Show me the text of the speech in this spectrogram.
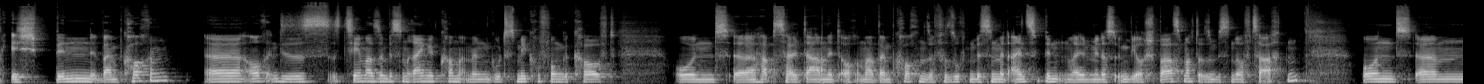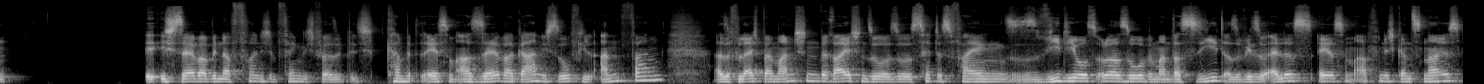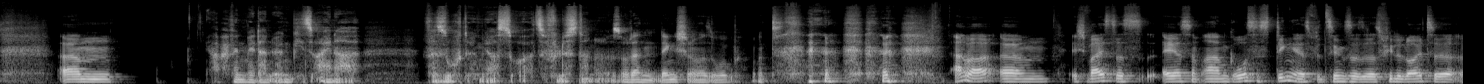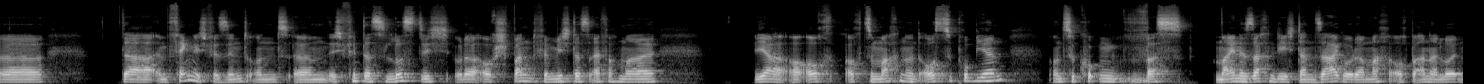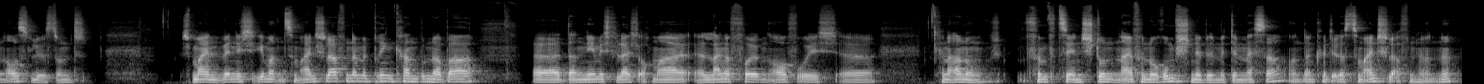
ich bin beim Kochen äh, auch in dieses Thema so ein bisschen reingekommen, habe mir ein gutes Mikrofon gekauft und äh, habe es halt damit auch immer beim Kochen so versucht ein bisschen mit einzubinden, weil mir das irgendwie auch Spaß macht, also ein bisschen darauf zu achten. Und ähm, ich selber bin da voll nicht empfänglich für. Also ich kann mit ASMR selber gar nicht so viel anfangen. Also vielleicht bei manchen Bereichen so, so satisfying Videos oder so, wenn man was sieht. Also visuelles ASMR finde ich ganz nice. Ähm, aber wenn mir dann irgendwie so einer versucht, irgendwie was so zu flüstern oder so, dann denke ich schon immer so, what? Aber ähm, ich weiß, dass ASMR ein großes Ding ist, beziehungsweise dass viele Leute äh, da empfänglich für sind. Und ähm, ich finde das lustig oder auch spannend für mich, das einfach mal ja auch, auch zu machen und auszuprobieren und zu gucken, was meine Sachen, die ich dann sage oder mache, auch bei anderen Leuten auslöst. Und ich meine, wenn ich jemanden zum Einschlafen damit bringen kann, wunderbar. Äh, dann nehme ich vielleicht auch mal äh, lange Folgen auf, wo ich, äh, keine Ahnung, 15 Stunden einfach nur rumschnibbel mit dem Messer und dann könnt ihr das zum Einschlafen hören, ne?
